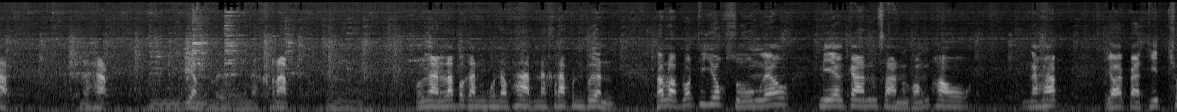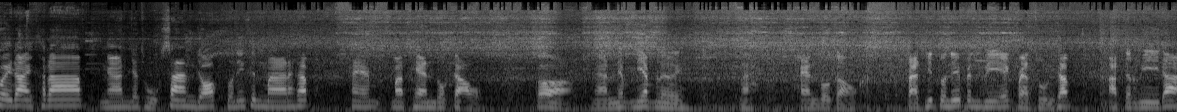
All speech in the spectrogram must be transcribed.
าพนะครับดีเยี่ยมเลยนะครับผลงานรับประกันคุณภาพนะครับเพื่อนๆสำหรับรถที่ยกสูงแล้วมีอาการสั่นของเพลานะครับยอยแปดทิศช่วยได้ครับ งานจะถูกสร้างยอกตัวนี้ขึ้นมานะครับ ให้มาแทนตัวเก่า ก็งานเนียบๆเลยนะแทนตัวเก่าแปดทิศตัวนี้เป็น VX 80 ครับอัตรา V ได้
